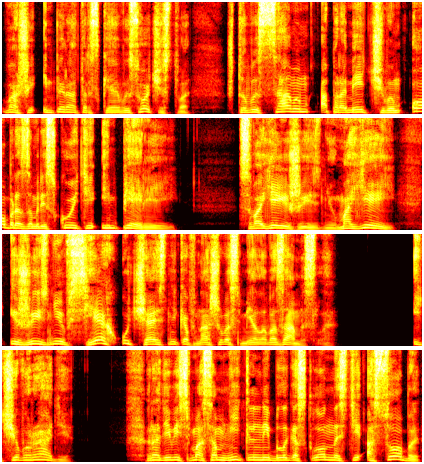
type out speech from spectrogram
ваше императорское высочество, что вы самым опрометчивым образом рискуете империей, своей жизнью, моей и жизнью всех участников нашего смелого замысла? И чего ради? Ради весьма сомнительной благосклонности особы,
